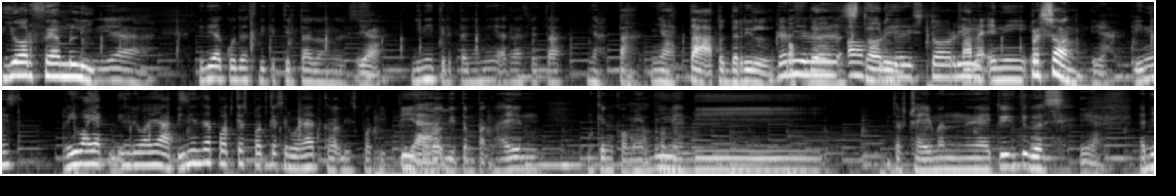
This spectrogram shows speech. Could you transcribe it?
your family. Iya. Jadi aku udah sedikit cerita Gus. Ya, Gini ceritanya ini adalah cerita nyata. nyata atau the real, The of the of the story Karena ini person. ya, ini riwayat deh. riwayat. Ini adalah podcast podcast riwayat kalau di Spotify, Ya. kalau di tempat lain Mungkin oh, komedi. komedi, entertainment ya itu itu guys. Iya. Jadi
